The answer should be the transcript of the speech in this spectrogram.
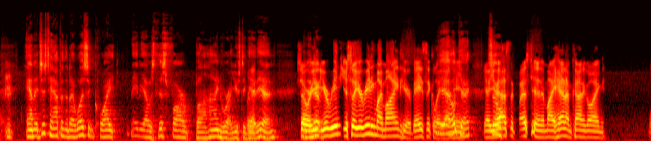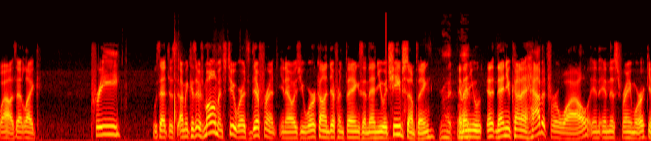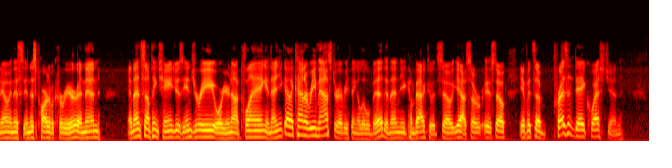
And it just happened that I wasn't quite, maybe I was this far behind where I used to get right. in. So are you, you're reading? So you're reading my mind here, basically. Yeah. I mean, okay. Yeah. So, you asked the question, and in my head, I'm kind of going, "Wow, is that like pre was that just i mean because there's moments too where it's different you know as you work on different things and then you achieve something. Right and right. then you and then you kind of have it for a while in in this framework you know in this in this part of a career. And then and then something changes injury or you're not playing and then you got to kind of remaster everything a little bit and then you come back to it. So yeah so so if it's a present day question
